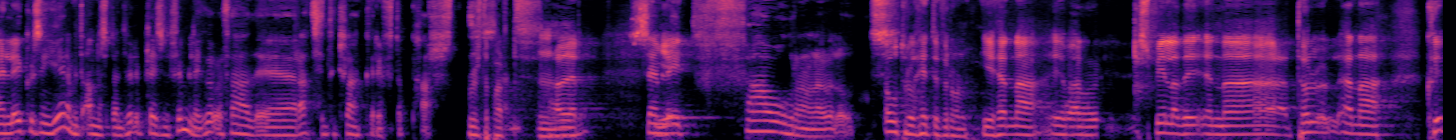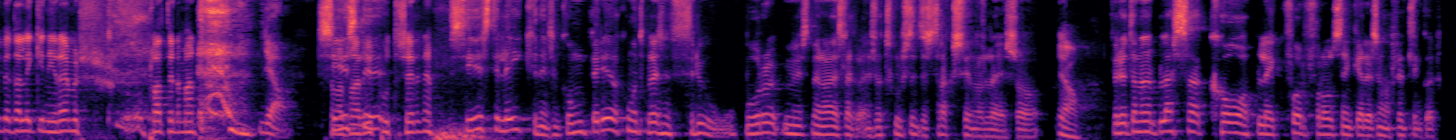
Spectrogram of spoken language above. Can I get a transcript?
en leikur sem ég er að mitt annars spennt fyrir er PlayStation 5 leikur og það er Ratchet Clank Rift Apart. Rift Apart, það er sem Ég- leit fáránlega vel út. Ótrúlega heitur fyrir honum. Ég hérna, ég var, og spilaði en að töl, en að kvipindalikinn í Reymur og platinu mann, já, síðusti leikjunni sem kom, byrjaði að koma út á PlayStation 3 voru, mér finnst mér aðeins leikar eins og Tool City Destruction og leis og Já, fyrir utan að blessa co-op leik for all sem var hryllingur.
